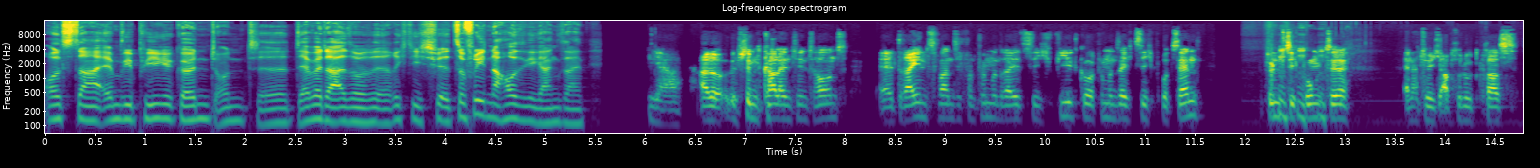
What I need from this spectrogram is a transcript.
All-Star MVP gegönnt und äh, der wird da also äh, richtig äh, zufrieden nach Hause gegangen sein. Ja, also stimmt, Carl Anthony Towns äh, 23 von 35, Field Goal 65 Prozent, 50 Punkte. Ja, natürlich absolut krass.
